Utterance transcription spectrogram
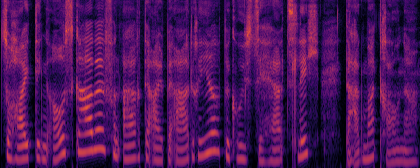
Zur heutigen Ausgabe von Arte Alpe Adria begrüßt sie herzlich Dagmar Trauner.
